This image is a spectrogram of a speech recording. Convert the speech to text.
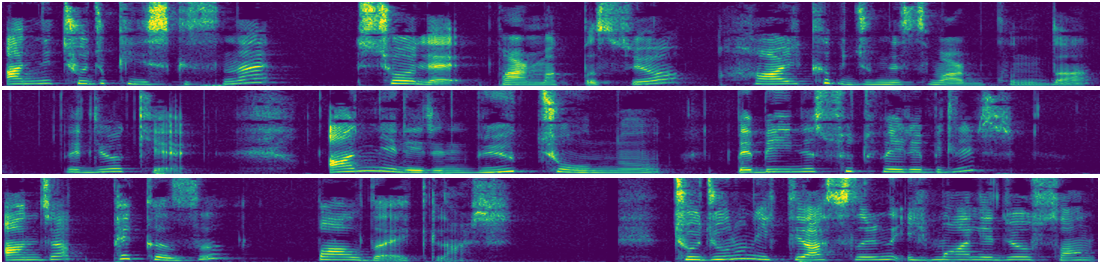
anne çocuk ilişkisine şöyle parmak basıyor. Harika bir cümlesi var bu konuda ve diyor ki annelerin büyük çoğunluğu bebeğine süt verebilir ancak pek azı bal da ekler. Çocuğunun ihtiyaçlarını ihmal ediyorsan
